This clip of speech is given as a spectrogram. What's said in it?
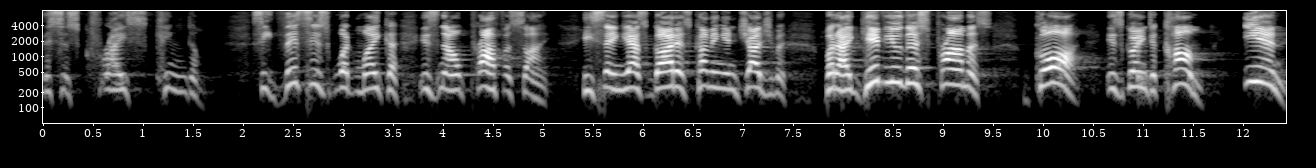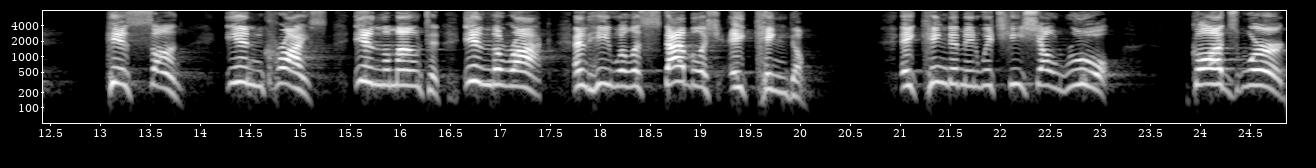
This is Christ's kingdom. See, this is what Micah is now prophesying. He's saying, Yes, God is coming in judgment, but I give you this promise God is going to come in his Son, in Christ, in the mountain, in the rock, and he will establish a kingdom a kingdom in which he shall rule. God's word,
